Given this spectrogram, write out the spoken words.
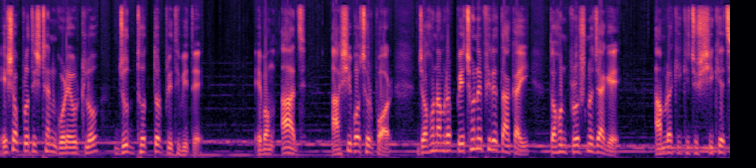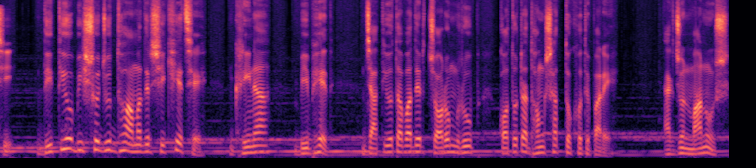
এসব প্রতিষ্ঠান গড়ে উঠল যুদ্ধোত্তর পৃথিবীতে। এবং আজ আশি বছর পর যখন আমরা পেছনে ফিরে তাকাই, তখন প্রশ্ন জাগে, আমরা কি কিছু শিখেছি? দ্বিতীয় বিশ্বযুদ্ধ আমাদের শিখিয়েছে, ঘৃণা, বিভেদ, জাতীয়তাবাদের চরম রূপ কতটা ধ্বংসাত্মক হতে পারে। একজন মানুষ,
